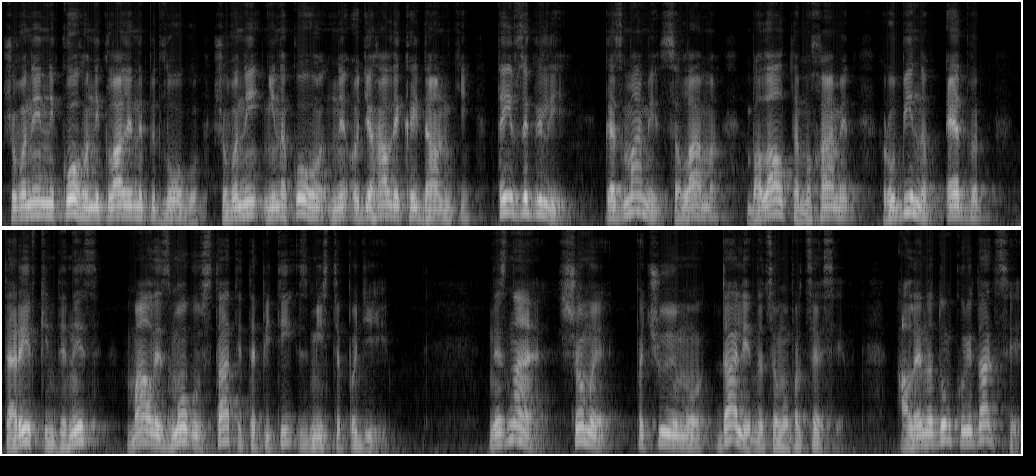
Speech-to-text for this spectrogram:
що вони нікого не клали на підлогу, що вони ні на кого не одягали кайданки, та й взагалі Газмамі Салама, Балал та Мохамед, Рубінов Едвард та Ривкін Денис мали змогу встати та піти з місця події. Не знаю, що ми почуємо далі на цьому процесі, але на думку редакції,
